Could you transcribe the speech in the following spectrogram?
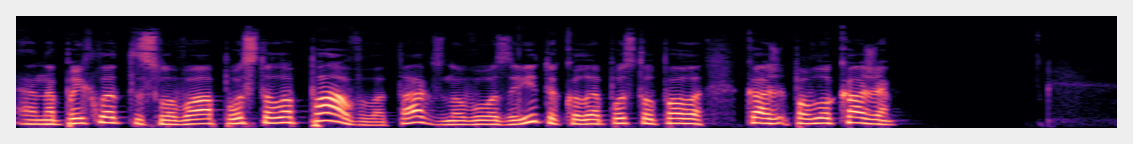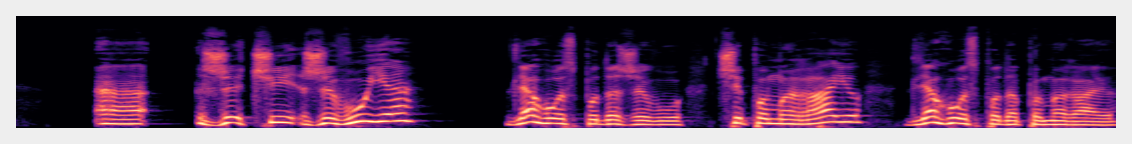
наприклад, слова апостола Павла, так, з Нового Завіту, коли апостол Павло каже, Павло каже, «Е, чи живу я для Господа живу, чи помираю для Господа помираю.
